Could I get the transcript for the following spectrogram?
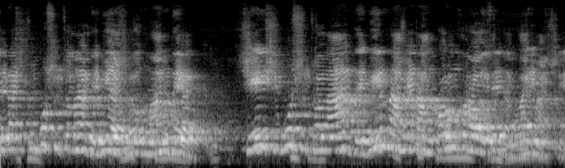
যেটা শুভ সূচনার দেবী আসলে মান দেয় সেই শুভ সূচনা দেবীর নামে নামকরণ করা হয়েছে জানুয়ারি মাসে।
